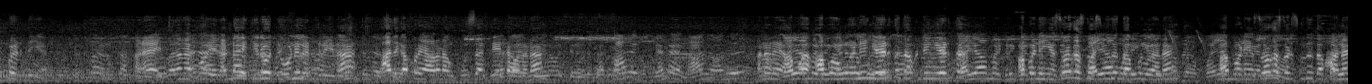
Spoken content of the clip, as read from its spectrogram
எப்ப எடுத்தீங்க? அண்ணா இப்பதானே போய் ரெண்டாயிரத்தி இருபத்தி ஒண்ணுல எடுத்தீங்கன்னா அதுக்கப்புறம் யாரும் நாங்க புதுசா கிரியேட் ஆகலனா அண்ணா அப்ப உங்க நீங்க எடுத்த தப்பு நீங்க எடுத்த அப்ப நீங்க சோகஸ் பண்ணது தப்புங்களாண்ணே? அப்ப நீங்க சோகஸ் பண்ணது தப்பாண்ணே?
